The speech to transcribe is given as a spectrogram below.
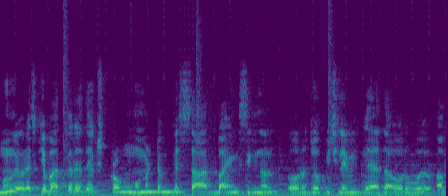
मूविंग एवरेज की बात करें तो एक स्ट्रॉन्ग मोमेंटम के साथ बाइंग सिग्नल और जो पिछले वीक गया था और वो अब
